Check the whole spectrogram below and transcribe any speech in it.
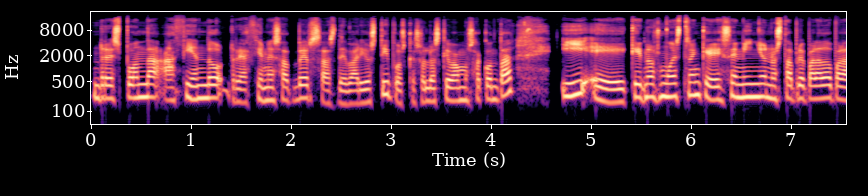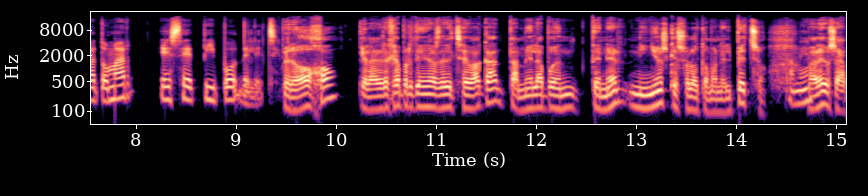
responda haciendo reacciones adversas de varios tipos, que son los que vamos a contar, y eh, que nos muestren que ese niño no está preparado para tomar ese tipo de leche. Pero ojo, que la alergia a proteínas de leche de vaca también la pueden tener niños que solo toman el pecho. También. ¿Vale? O sea,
